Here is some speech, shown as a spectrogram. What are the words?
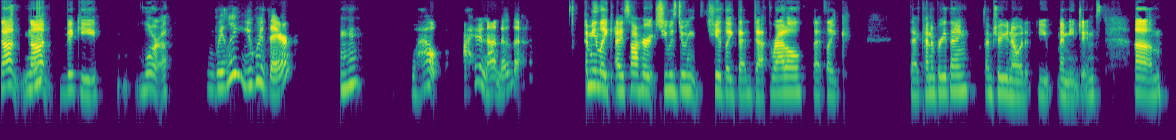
Not not mm-hmm. Vicky, Laura. Really? You were there? Mm-hmm. Wow, I did not know that. I mean, like I saw her. She was doing. She had like that death rattle, that like that kind of breathing. I'm sure you know what it, you. I mean, James. Um,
